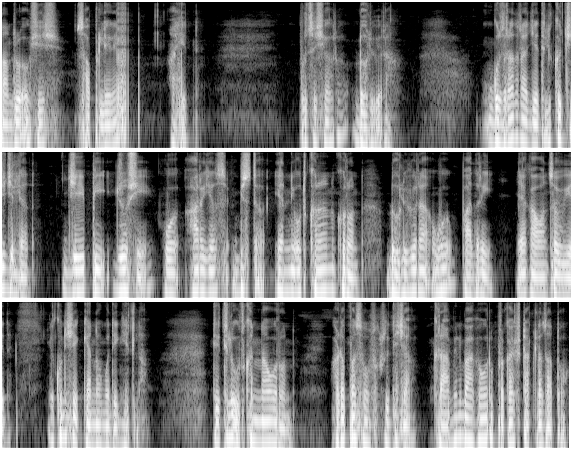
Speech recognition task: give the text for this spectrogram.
तांदूळ अवशेष सापडलेले आहेत. पुढचं शहर ढोलविरा. गुजरात राज्यातील कच्छ जिल्ह्यात जे पी जोशी व आर एस बिस्त यांनी उत्खनन करून ढोलविरा व पादरी या गावांचा वेध एकोणीसशे एक्क्याण्णवमध्ये घेतला. तेथील उत्खननावरून हडप्पा संस्कृतीच्या ग्रामीण भागावर प्रकाश टाकला जातो.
